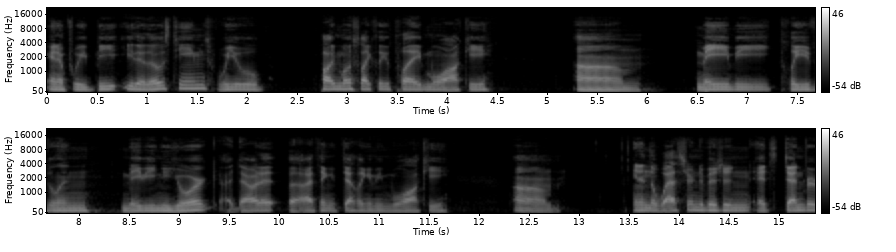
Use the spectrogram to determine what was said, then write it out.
and if we beat either of those teams, we will probably most likely play Milwaukee, um, maybe Cleveland, maybe New York. I doubt it, but I think it's definitely gonna be Milwaukee. Um, and in the Western Division, it's Denver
